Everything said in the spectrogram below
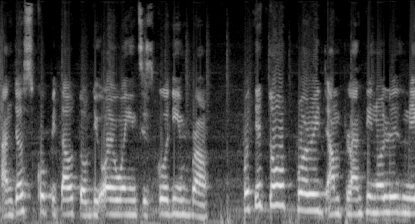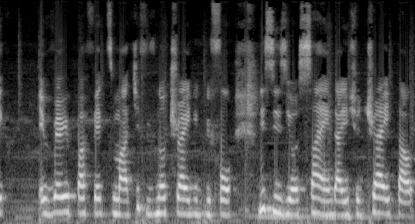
And just scoop it out of the oil when it is golden brown potato porridge and plantain always make a very perfect match if you've not tried it before. This is your sign that you should try it out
